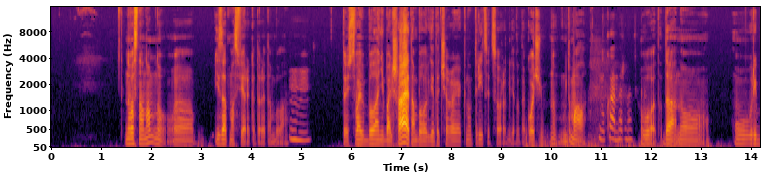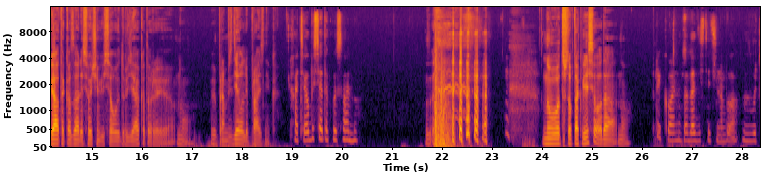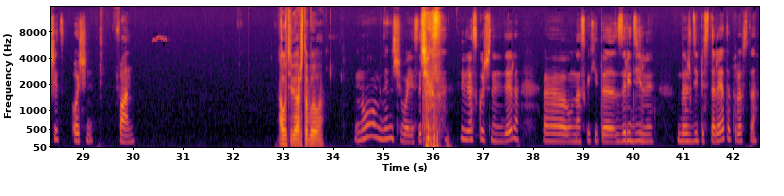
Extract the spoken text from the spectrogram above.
Но в основном, ну, э, из атмосферы, которая там была. Угу. То есть свадьба была небольшая, там было где-то человек, ну, 30-40, где-то так очень, ну, это мало. Ну, камерно. Вот, да, но у ребят оказались очень веселые друзья, которые, ну, прям сделали праздник. Хотел бы себе такую свадьбу. Ну вот, чтобы так весело, да, ну. Прикольно, тогда действительно было. Звучит очень фан. А у тебя что было? Ну, у меня ничего, если честно. У меня скучная неделя. Э, у нас какие-то зарядили дожди пистолеты просто.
